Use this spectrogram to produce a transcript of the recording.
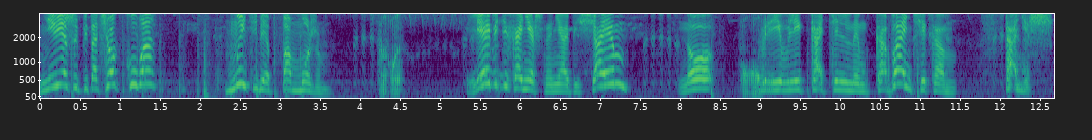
Не вешай пятачок, Куба. Мы тебе поможем. Лебеди, конечно, не обещаем, но привлекательным кабанчиком станешь.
